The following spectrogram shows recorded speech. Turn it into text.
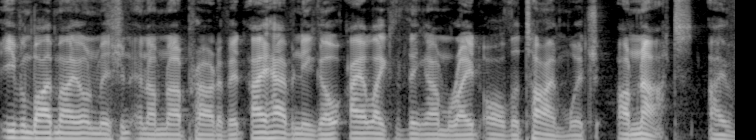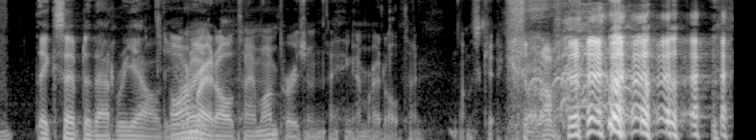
even by my own mission, and I'm not proud of it, I have an ego. I like to think I'm right all the time, which I'm not. I've accepted that reality. Oh, I'm right all the time. I'm Persian. I think I'm right all the time. I'm just kidding. Shut up.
